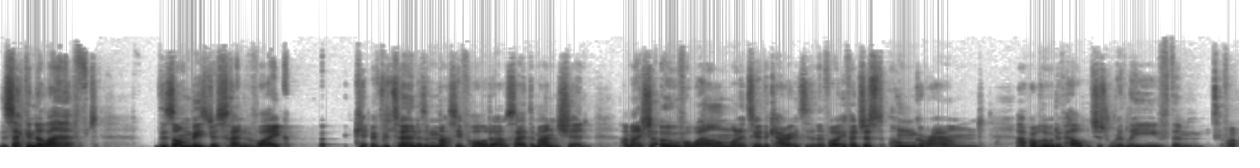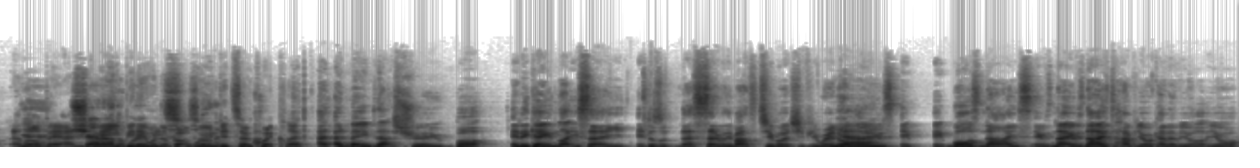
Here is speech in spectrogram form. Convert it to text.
The second I left, the zombies just kind of like returned as a massive horde outside the mansion. I managed to overwhelm one or two of the characters, and I thought if I just hung around, I probably would have helped just relieve them for a little bit, and share out the maybe they wouldn't have got sort wounded so quickly. And, and maybe that's true, but in a game like you say, it doesn't necessarily matter too much if you win Yeah. or lose. It it was nice. It was nice. It was nice to have your kind of your your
